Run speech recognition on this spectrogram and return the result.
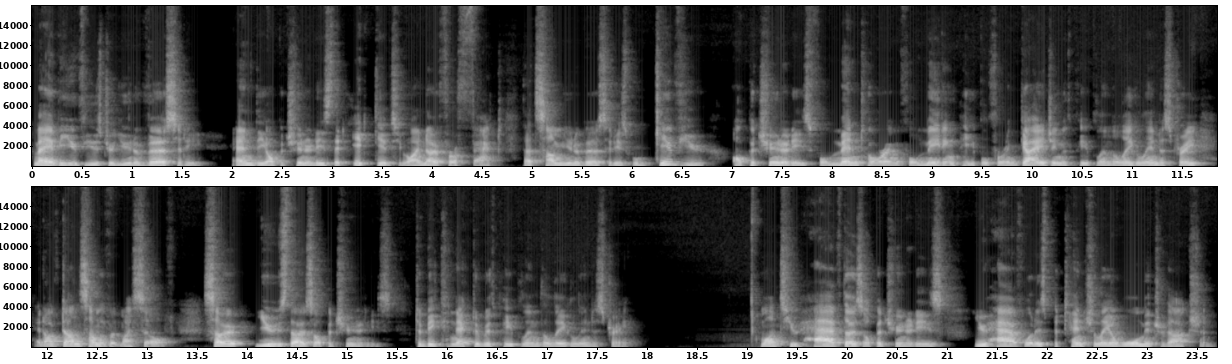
Maybe you've used your university and the opportunities that it gives you. I know for a fact that some universities will give you opportunities for mentoring, for meeting people, for engaging with people in the legal industry, and I've done some of it myself. So use those opportunities to be connected with people in the legal industry. Once you have those opportunities, you have what is potentially a warm introduction.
